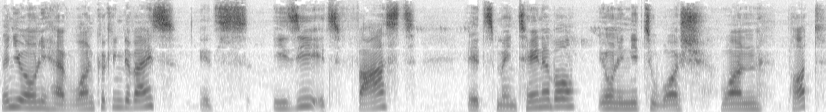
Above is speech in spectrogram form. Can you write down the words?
then you only have one cooking device. It's easy, it's fast, it's maintainable. You only need to wash one pot.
